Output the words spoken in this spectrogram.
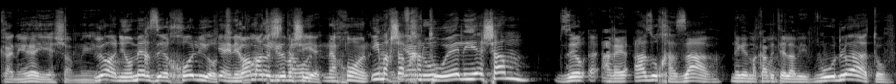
כנראה יהיה שם. אה, לא אני אומר זה יכול להיות, כן, לא אמרתי שזה מה שיהיה. נכון. אם עכשיו חתואל יהיה שם, זה, הרי אז הוא חזר נגד מכבי תל אביב, והוא עוד לא היה טוב.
